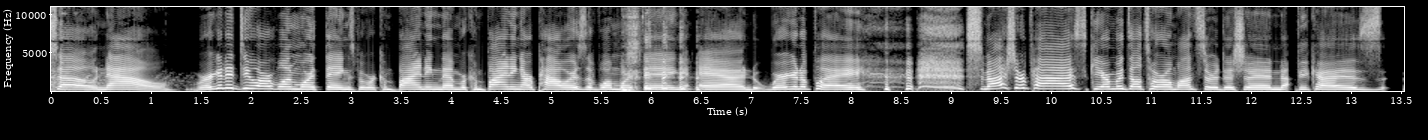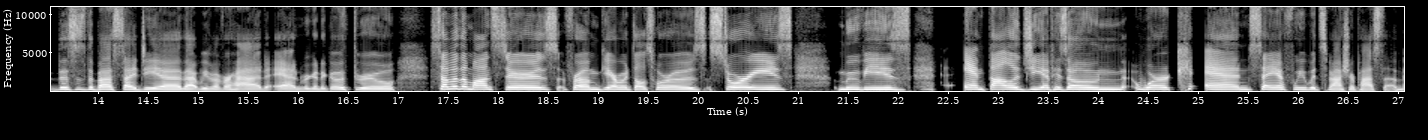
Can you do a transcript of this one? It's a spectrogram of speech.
So now we're gonna do our one more things, but we're combining them. We're combining our powers of one more thing, and we're gonna play Smash or Pass Guillermo del Toro Monster Edition because this is the best idea that we've ever had, and we're gonna go through some of the monsters from Guillermo del Toro's stories, movies, anthology of his own work, and say if we would smash or pass them.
